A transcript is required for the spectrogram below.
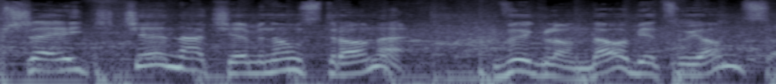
Przejdźcie na ciemną stronę. Wygląda obiecująco.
